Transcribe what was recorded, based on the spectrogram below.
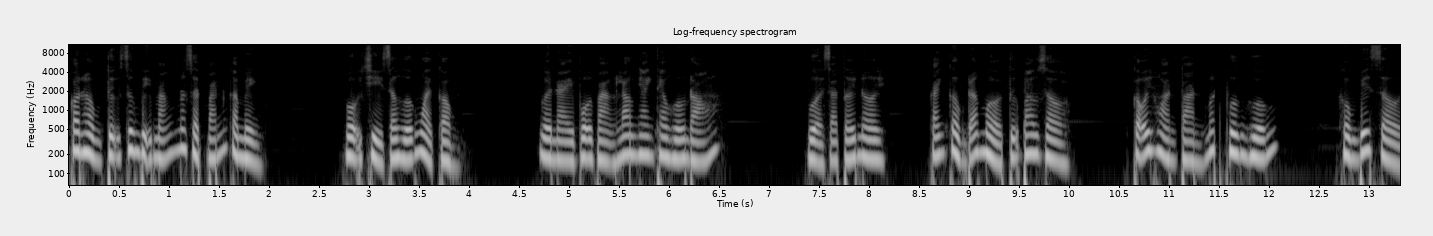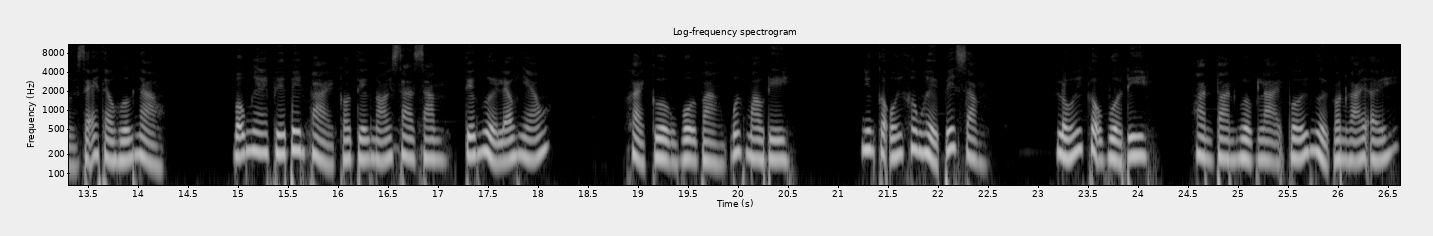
Con Hồng tự dưng bị mắng nó giật bắn cả mình. Vội chỉ ra hướng ngoài cổng. Người này vội vàng lao nhanh theo hướng đó. Vừa ra tới nơi, cánh cổng đã mở từ bao giờ. Cậu ấy hoàn toàn mất phương hướng, không biết giờ sẽ theo hướng nào. Bỗng nghe phía bên phải có tiếng nói xa xăm, tiếng người léo nhéo. Khải Cường vội vàng bước mau đi. Nhưng cậu ấy không hề biết rằng lối cậu vừa đi hoàn toàn ngược lại với người con gái ấy.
